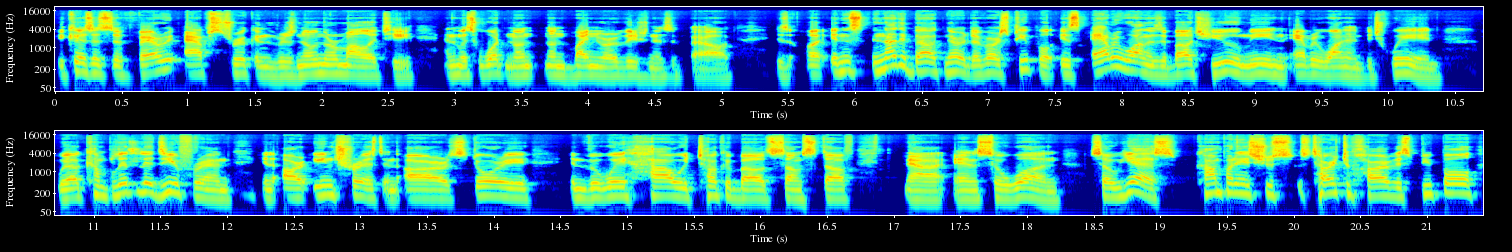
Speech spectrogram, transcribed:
because it's a very abstract and there's no normality. And it's what non, non-binary vision is about. Is uh, it's not about neurodiverse people. Is everyone is about you, me, and everyone in between. We are completely different in our interest in our story, in the way how we talk about some stuff uh, and so on. So yes, companies should start to harvest people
